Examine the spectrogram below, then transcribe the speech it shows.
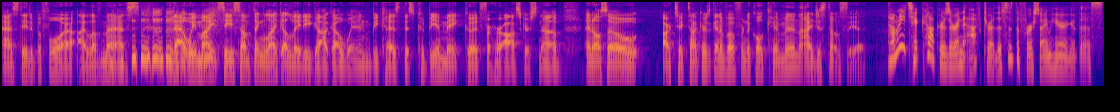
as stated before, I love mass, that we might see something like a Lady Gaga win because this could be a make good for her Oscar snub. And also, are TikTokers going to vote for Nicole Kidman? I just don't see it. How many TikTokers are in AFTRA? This is the first time hearing of this.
